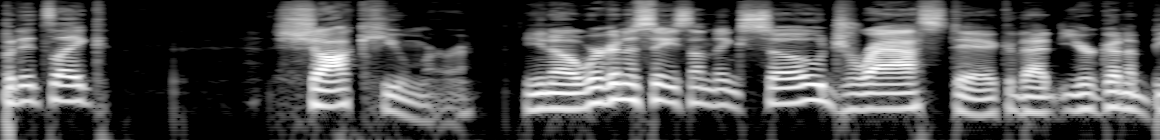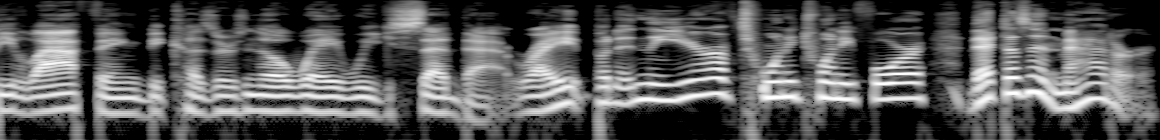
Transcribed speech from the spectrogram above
but it's like shock humor. You know, we're going to say something so drastic that you're going to be laughing because there's no way we said that, right? But in the year of 2024, that doesn't matter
